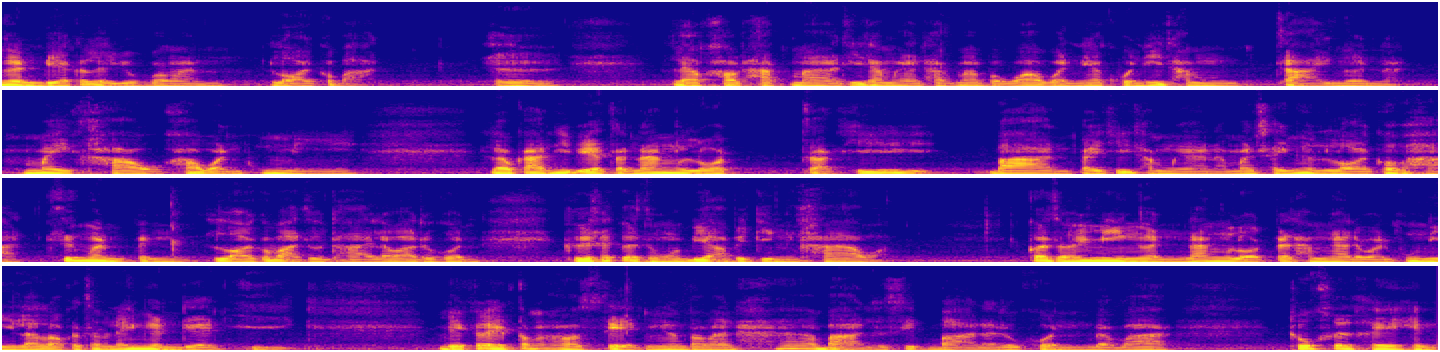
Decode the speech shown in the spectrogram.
เงินเบียร์ก็เหลืออยู่ประมาณร้อยกว่าบาท เออ แล้วเขาทักมาที่ทำงานทักมาบอกว่าวันนี้คนที่ทำจ่ายเงินอะ ไม่เข้าเข้าวันพรุ่งนี้ แล้วการที่เบียร์จะนั่งรถจากที่บ้านไปที่ทำงานอะมันใช้เงินร้อยกว่าบาท ซึ่งมันเป็นร้อยกว่าบาทสุดท้ายแล้วอะทุกคน คือถ้าเกิดสมมติว่าเบียร์เอาไปกินข้าวอะ ก็จะไม่มีเงินนั่งรถไปทำงานในวันพรุ่งนี้แล้วเราก็จะไม่ได้เงินเดือนอีก เบร์ก็เลยต้องเอาเศษเงินประมาณ 5 บาทหรือ 10 บาทอะทุกคนแบบว่าทุกเคยเคยเห็น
